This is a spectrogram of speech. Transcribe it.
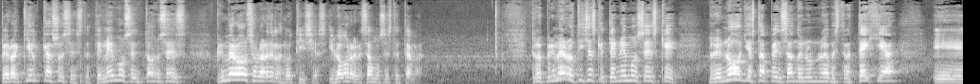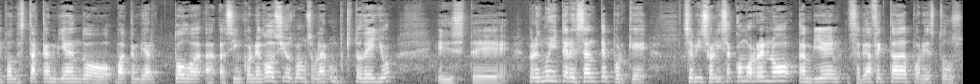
Pero aquí el caso es este. Tenemos entonces, primero vamos a hablar de las noticias y luego regresamos a este tema. las primeras noticias que tenemos es que Renault ya está pensando en una nueva estrategia eh, donde está cambiando, va a cambiar todo a, cinco negocios, vamos a hablar un poquito de ello, este, pero es muy interesante porque se visualiza cómo Renault también se ve afectada por estos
